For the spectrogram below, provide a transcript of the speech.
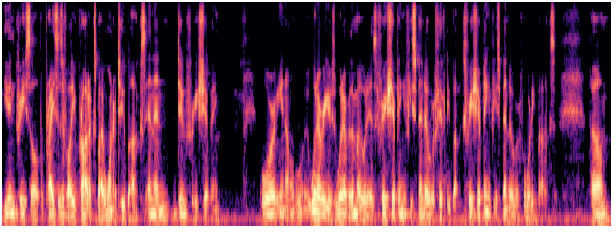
you increase all the prices of all your products by one or two bucks and then do free shipping or you know whatever you whatever the mode is free shipping if you spend over 50 bucks free shipping if you spend over 40 bucks. Um,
